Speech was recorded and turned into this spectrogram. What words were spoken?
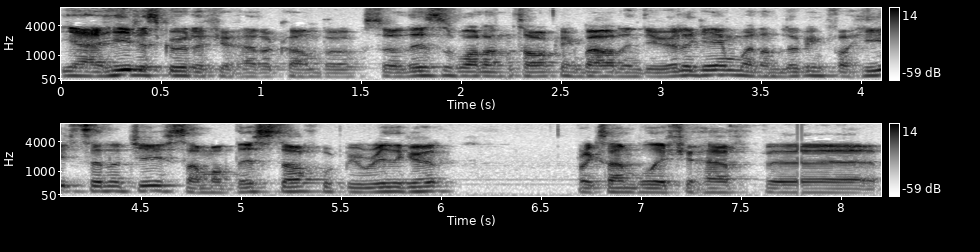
Yeah, heat is good if you have a combo. So this is what I'm talking about in the early game when I'm looking for heat synergy. Some of this stuff would be really good. For example, if you have... Uh,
